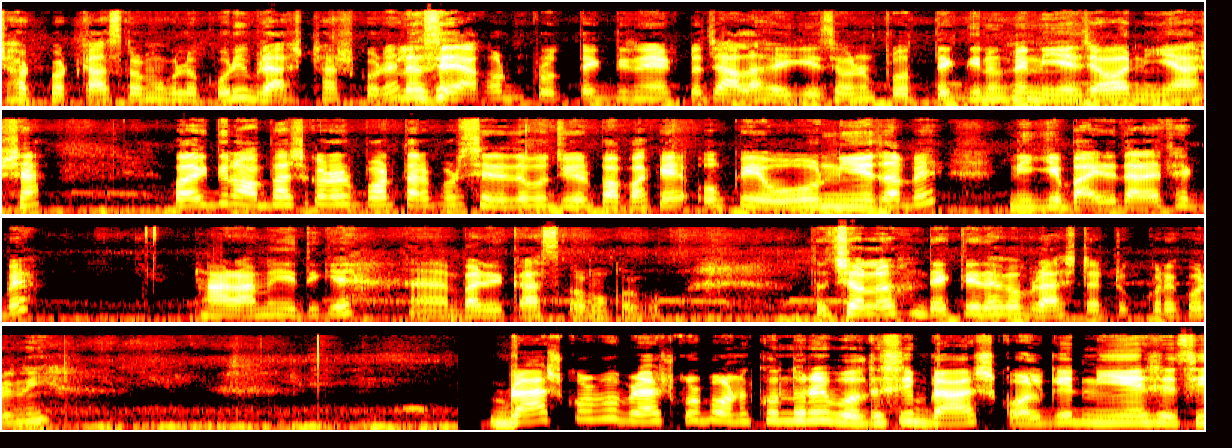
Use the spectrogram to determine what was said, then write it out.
ঝটপট কাজকর্মগুলো করি ব্রাশ ঠাস করে। সে এখন প্রত্যেক দিনের একটা জ্বালা হয়ে গিয়েছে মানে প্রত্যেক দিন ওকে নিয়ে যাওয়া, নিয়ে আসা। কয়েকদিন অভ্যাস করার পর তারপর ছেড়ে দেবো জুয়ের পাপাকে। ওকে ও নিয়ে যাবে, নিয়ে গিয়ে বাইরে দাঁড়ায় থাকবে। আর আমি এদিকে বাড়ির কাজকর্ম করব। তো চলো, দেখতে দেখো ব্রাশটা টুক করে করে নিই। ব্রাশ করব ব্রাশ করব, অনেকক্ষণ ধরেই বলতেছি ব্রাশ কলগেট নিয়ে এসেছি,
